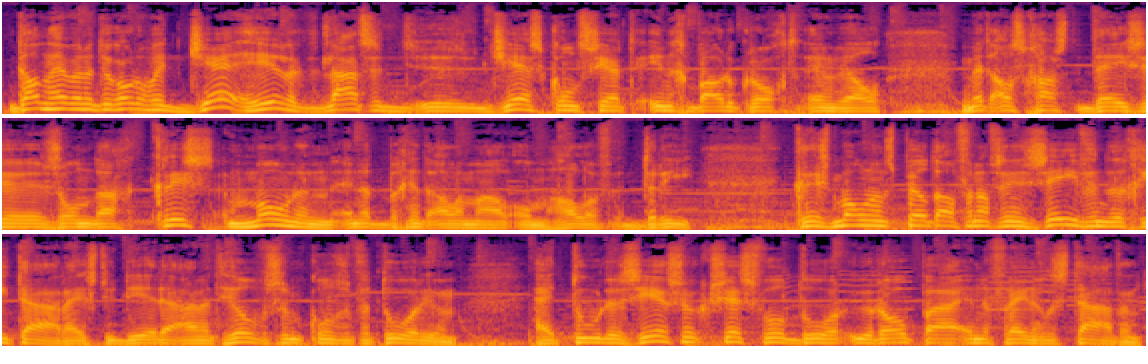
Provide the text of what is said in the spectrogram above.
Dan hebben we natuurlijk ook nog weer heerlijk, het laatste eh, jazzconcert in Gebouwde Krocht. En wel met als gast deze zondag Chris Monen. En dat begint allemaal om half drie. Chris Monen speelt al vanaf zijn zevende gitaar. Hij studeerde aan het Hilversum Conservatorium. Hij toerde zeer succesvol door Europa en de Verenigde Staten.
